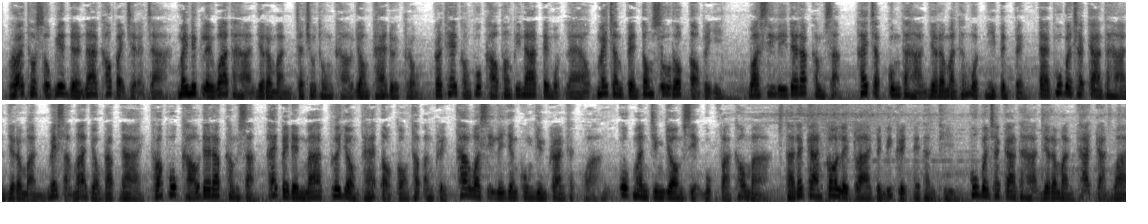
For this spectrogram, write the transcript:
ๆ ร้อยโทโซเวียตเดินหน้าเข้าไปเจรจา ไม่นึกเลยว่าทหารเยอรมันจะชูธงขาวยอมแพ้โดยตรง ประเทศของพวกเขาพังพินาศไปหมดแล้ว ไม่จำเป็นต้องสู้รบต่อไปอีก วาซิลีได้รับคำสั่งให้จับกุมทหารเยอรมันทั้งหมดนี้เป็นๆ แต่ผู้บัญชาการทหารเยอรมันไม่สามารถยอมรับได้ เพราะพวกเขาได้รับคำสั่งให้ไปเดนมาร์กเพื่อยอมแพ้ต่อกองทัพอังกฤษ ถ้าวาซิลียังคงยืนกรานขัดขวาง พวกมันจึงยอมเสี่ยงบุกฝ่าเข้ามาสถานการณ์ก็เลยกลายเป็นวิกฤตในทันที ผู้บัญชาการทหารเยอรมันคาดการว่า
